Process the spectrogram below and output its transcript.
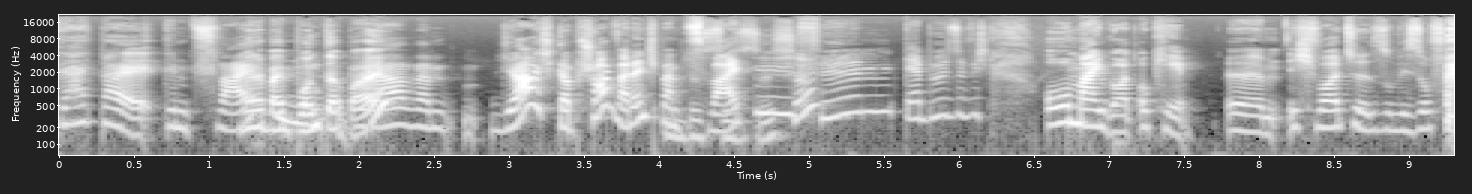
der hat bei dem zweiten. War er bei Bond dabei? Ja, beim, ja ich glaube schon. War der nicht beim zweiten Film der Bösewicht? Oh mein Gott, okay. Ähm, ich wollte sowieso von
